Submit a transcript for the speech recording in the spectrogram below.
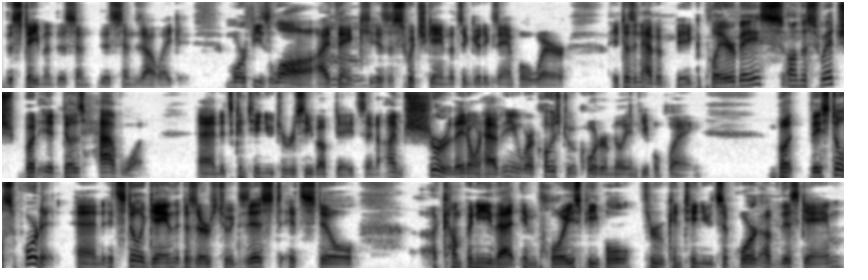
the statement this sen- this sends out. Like Morphies Law, I mm. think, is a Switch game that's a good example where it doesn't have a big player base on the Switch, but it does have one, and it's continued to receive updates. And I'm sure they don't have anywhere close to a quarter million people playing, but they still support it, and it's still a game that deserves to exist. It's still a company that employs people through continued support of this game,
